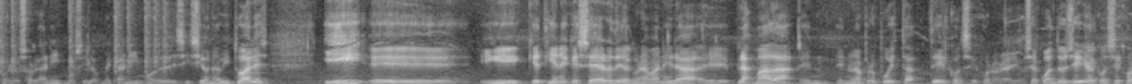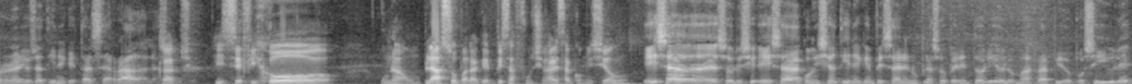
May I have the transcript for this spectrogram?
con los organismos y los mecanismos de decisión habituales, y, eh, que tiene que ser de alguna manera plasmada en, una propuesta del Consejo Honorario. O sea, cuando llegue al Consejo Honorario ya tiene que estar cerrada la solución. Y se fijó un plazo para que empiece a funcionar esa comisión? Esa, solución, esa comisión tiene que empezar en un plazo perentorio lo más rápido posible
